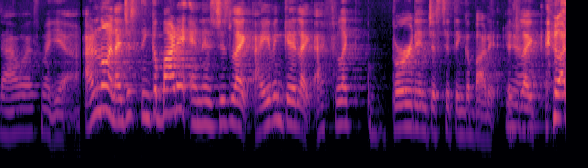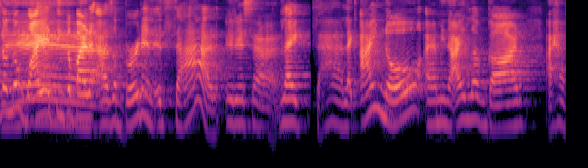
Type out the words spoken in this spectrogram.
That was my yeah. I don't know, and I just think about it, and it's just like I even get like I feel like a burden just to think about it. It's yeah. like I don't know why I think about it as a burden. It's sad. It is sad. Like sad. Like I know. I mean, I love God. I have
